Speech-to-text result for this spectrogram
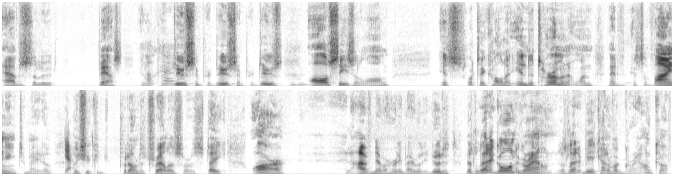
absolute best. It'll Okay. Mm-hmm. produce and produce and produce all season long. It's what they call an indeterminate one. That it's a vining tomato, Yeah. which you can put on a trellis or a stake, or, and I've never heard anybody really doing this. Just let it go on the ground. Just let it be a kind of a ground cover.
